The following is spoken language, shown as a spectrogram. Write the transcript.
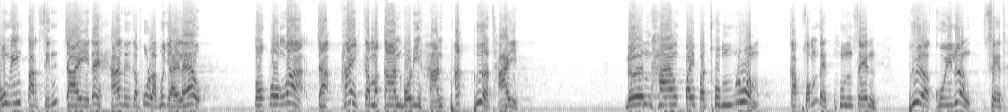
อุ้งอิงตัดสินใจได้หารือกับผู้หลักผู้ใหญ่แล้ว ตกลงว่าจะให้กรรมการบริหารพักเพื่อไทย เดินทางไปประชุมร่วมกับสมเด็จฮุนเซน เพื่อคุยเรื่องเศรษฐ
